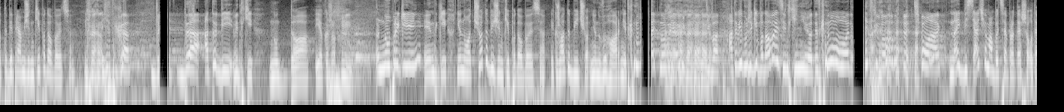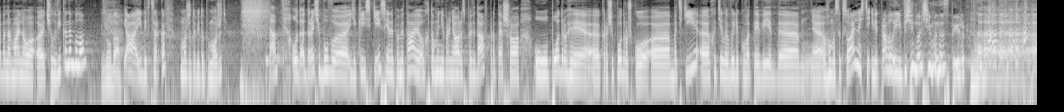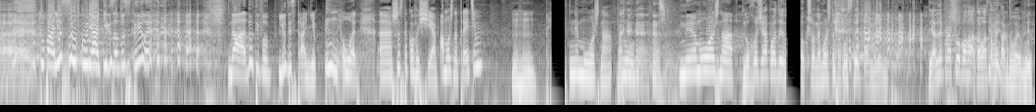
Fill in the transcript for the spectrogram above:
от тобі прям жінки подобаються. Я така, блядь, да, а тобі? Він такий, ну да. І я кажу. Ну, прикинь. І він такий, ні, ну а що тобі жінки подобаються? Я кажу, а тобі що? Ні, ну ви гарні. Я така, ну, блядь, ну ви Типа, а тобі мужики подобаються? Він такий, ні. Я така, ну от, блядь, типу, чувак. Найбісяче, мабуть, це про те, що у тебе нормального е, чоловіка не було. Ну да. А, іди в церковь, може тобі допоможуть. Так. От, до речі, був е, якийсь кейс, я не пам'ятаю, хто мені про нього розповідав, про те, що у подруги, е, коротше, подружку е, батьки хотіли вилікувати від гомосексуальності і відправили її в жіночий монастир. Тупа лісу в курятник запустили. Да, ну, типу, люди странні. От. Що з такого ще? А можна третім? Угу. Не можна. Ну, не можна. Ну хоча б один, що не можете пропустити там, блін. Я не прошу багато, у вас там і так двоє буде.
